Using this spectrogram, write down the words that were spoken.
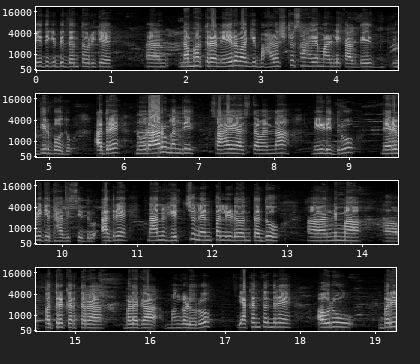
ಬೀದಿಗೆ ಬಿದ್ದಂಥವರಿಗೆ ನಮ್ಮ ಹತ್ರ ನೇರವಾಗಿ ಬಹಳಷ್ಟು ಸಹಾಯ ಮಾಡ್ಲಿಕ್ಕೆ ಆಗದೆ ಇದ್ದಿರ್ಬೋದು. ಆದರೆ ನೂರಾರು ಮಂದಿ ಸಹಾಯ ಹಸ್ತವನ್ನು ನೀಡಿದ್ರು. ನೆರವಿಗೆ ಧಾವಿಸಿದ್ರು. ಆದರೆ ನಾನು ಹೆಚ್ಚು ನೆನಪಲ್ಲಿಡುವಂಥದ್ದು ನಿಮ್ಮ ಪತ್ರಕರ್ತರ ಬಳಗ ಮಂಗಳೂರು. ಯಾಕಂತಂದರೆ ಅವರು ಬರೀ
